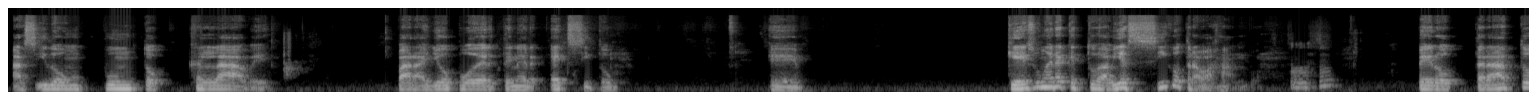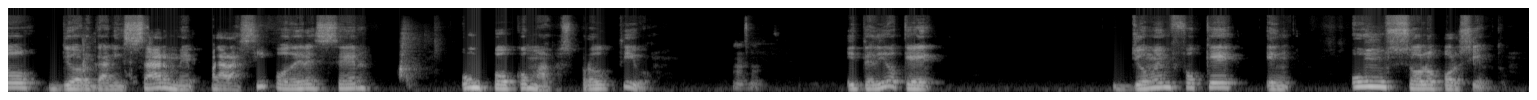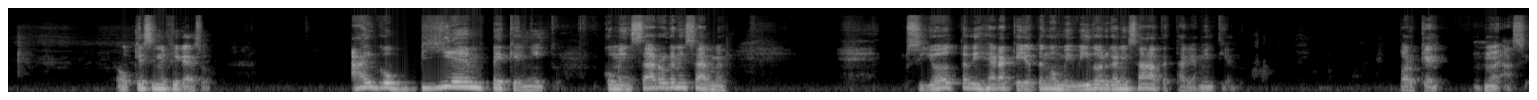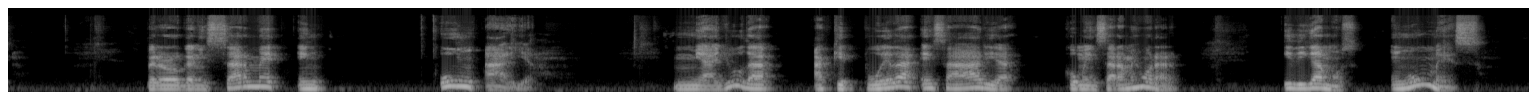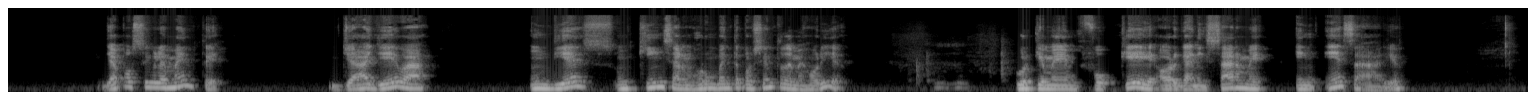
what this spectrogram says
ha sido un punto clave para yo poder tener éxito. Eh, que es un área que todavía sigo trabajando, pero trato de organizarme para así poder ser un poco más productivo. Y te digo que yo me enfoqué en un solo por ciento. ¿O qué significa eso? Algo bien pequeñito. Comenzar a organizarme. Si yo te dijera que yo tengo mi vida organizada, te estaría mintiendo. Porque no es así. Pero organizarme en un área me ayuda a que pueda esa área comenzar a mejorar y digamos, en un mes, ya posiblemente ya lleva un 10, un 15, a lo mejor un 20% de mejoría. Porque me enfoqué a organizarme en esa área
